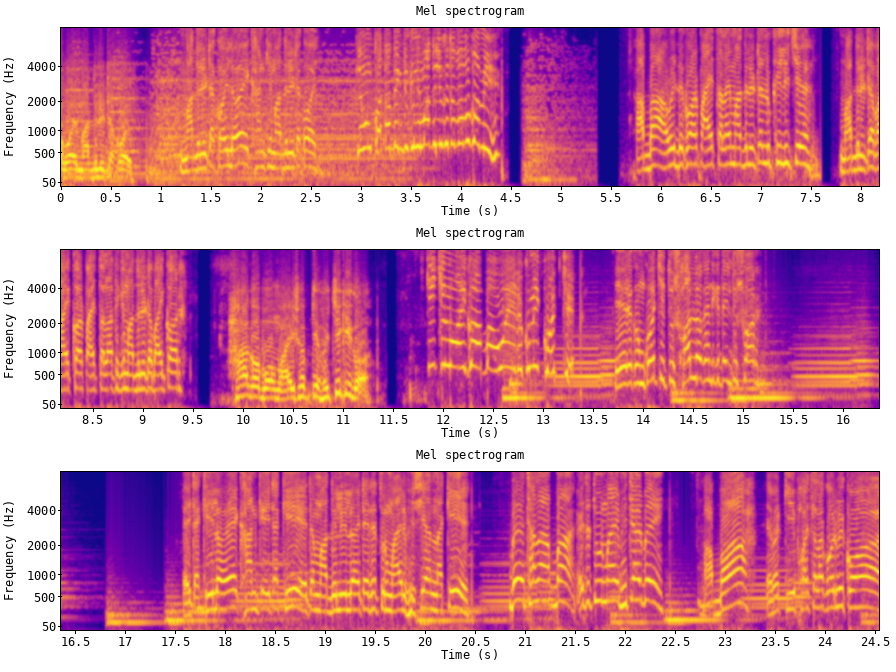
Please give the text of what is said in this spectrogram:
কই মাদুলিটা কই? মাদুলিটা কইলো এই খানকি মাদুলিটা কই? কেমন কথা দেখতে গেলি মাদুলি কথা পাবো আমি। আব্বা ওই দেখো আর পায়ে তলায় মাদুলিটা লুকিয়ে লিছে মাদুলিটা বাই কর পায়ে তলা থেকে মাদুলিটা বাই কর। হ্যাঁ গো বৌমা এইসব কি হচ্ছে কি গো? কিছু নয় গো আব্বা ও এরকমই করছে। এরকম করছে তুই সর লোকান থেকে তুই সর। এটা কি লয়? খানকে এটা কি? এটা মাদুলি লয় এটা তোর মায়ের ভিসিয়ার নাকি? বে থালা আব্বা এটা তোর মায়ের ভিচার বে। আব্বা এবার কি ফয়সালা করবি কর?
